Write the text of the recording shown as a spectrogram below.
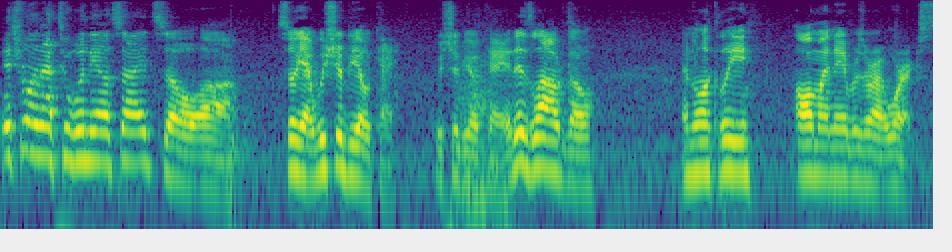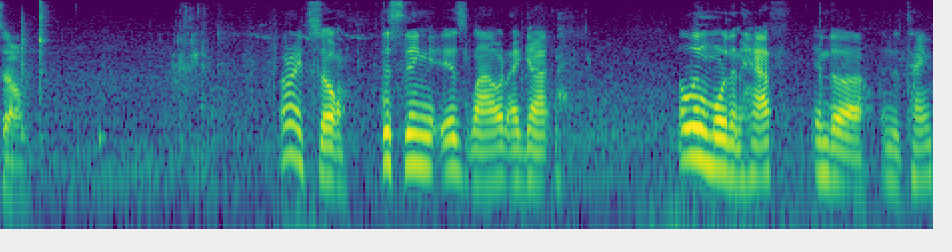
It's really not too windy outside, so uh, so yeah, we should be okay. We should be okay. It is loud though, and luckily all my neighbors are at work, so. Alright, so this thing is loud. I got a little more than half in the in the tank.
